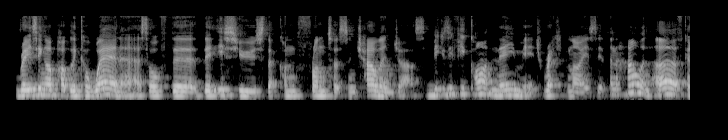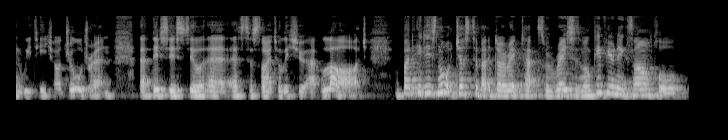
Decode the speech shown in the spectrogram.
raising our public awareness of the, the issues that confront us and challenge us. Because if you can't name it, recognize it, then how on earth can we teach our children that this is still a, a societal issue at large? But it is not just about direct acts of racism. I'll give you an example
